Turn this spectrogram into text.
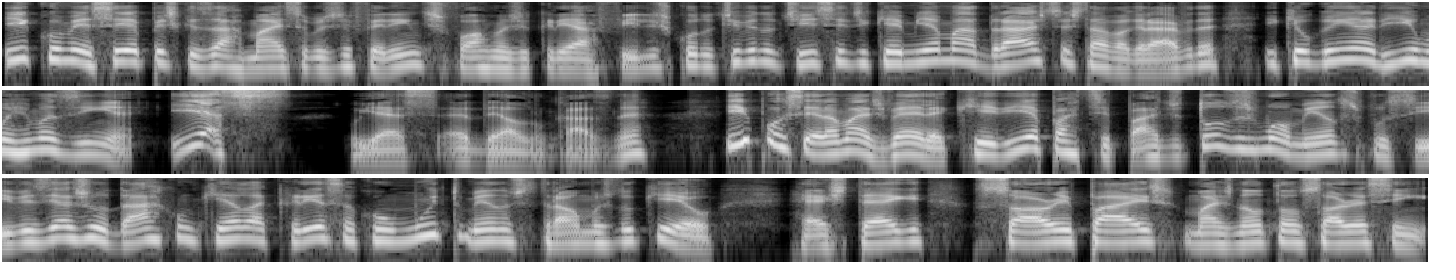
e comecei a pesquisar mais sobre as diferentes formas de criar filhos quando tive notícia de que a minha madrasta estava grávida e que eu ganharia uma irmãzinha. Yes! O yes é dela, no caso, né? E por ser a mais velha, queria participar de todos os momentos possíveis e ajudar com que ela cresça com muito menos traumas do que eu. Hashtag sorry pais, mas não tão sorry assim.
